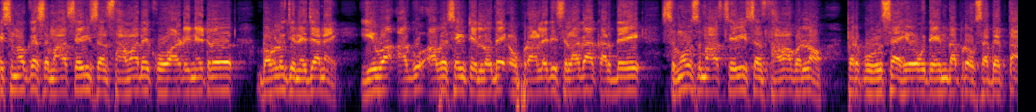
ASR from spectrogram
ਇਸ ਮੌਕੇ ਸਮਾਜ ਸੇਵੀ ਸੰਸਥਾਵਾਂ ਦੇ ਕੋਆਰਡੀਨੇਟਰ ਬਬਲੂ ਜਨੇਜਾ ਨੇ ਯੁਵਾ ਆਗੂ ਅਵੈ ਸਿੰਘ ਢਿੱਲੋਂ ਦੇ ਉਪਰਾਲੇ ਦੀ ਸ਼ਲਾਘਾ ਕਰਦੇ ਸਮੂਹ ਸਮਾਜ ਸੇਵੀ ਸੰਸਥਾਵਾਂ ਵੱਲੋਂ ਭਰਪੂਰ ਸਹਿਯੋਗ ਦੇਣ ਦਾ ਭਰੋਸਾ ਦਿੱਤਾ।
